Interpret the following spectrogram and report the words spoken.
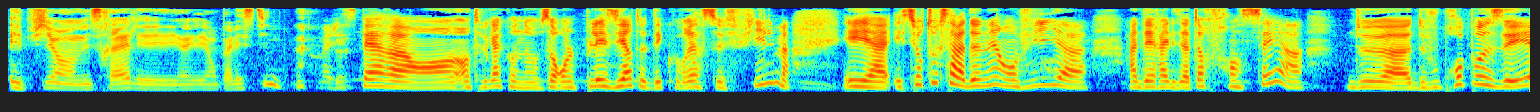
et puis en Israël et, en Palestine. Bah, j'espère euh, en, tout cas que nous aurons le plaisir de découvrir ce film et, et surtout que ça va donner envie à des réalisateurs français de, de vous proposer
